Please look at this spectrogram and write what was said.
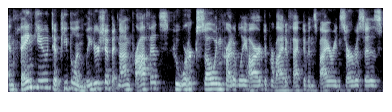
And thank you to people in leadership at nonprofits who work so incredibly hard to provide effective, inspiring services.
